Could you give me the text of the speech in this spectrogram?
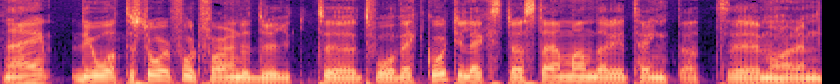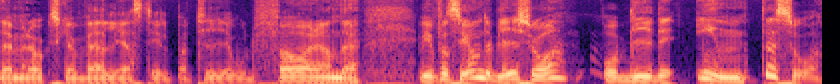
Nej, det återstår fortfarande drygt eh, två veckor till extrastämman där det är tänkt att eh, Muharrem Demirok ska väljas till partiordförande. Vi får se om det blir så och blir det inte så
